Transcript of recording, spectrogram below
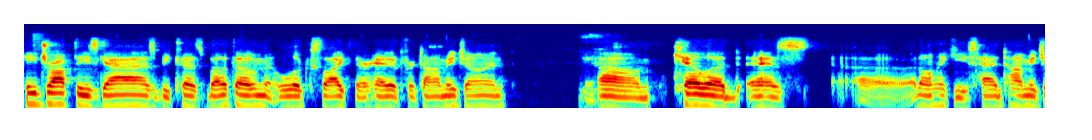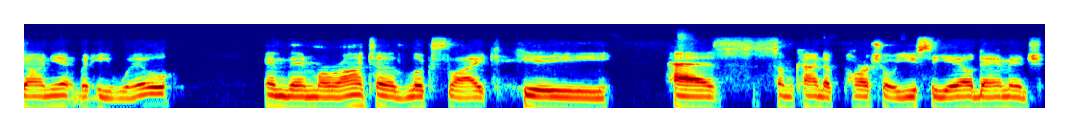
he dropped these guys because both of them it looks like they're headed for Tommy John. yeah. Um, Kela has, uh, I don't think he's had Tommy John yet, but he will. And then Moronta looks like he has some kind of partial UCL damage,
